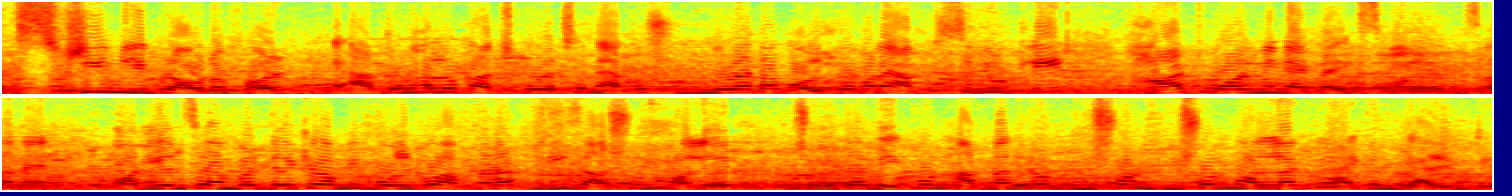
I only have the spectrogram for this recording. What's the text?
এক্সট্রিমলি প্রাউড অফ হার এত ভালো কাজ করেছেন এত সুন্দর একটা গল্প মানে অ্যাবসলিউটলি হার্ট ওয়ার্মিং একটা এক্সপিরিয়েন্স মানে অডিয়েন্স মেম্বারদেরকেও আমি বলব, আপনারা প্লিজ আসুন হলে ছবিটা দেখুন আপনাদেরও ভীষণ ভীষণ ভালো লাগবে আই ক্যান গ্যারেন্টি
